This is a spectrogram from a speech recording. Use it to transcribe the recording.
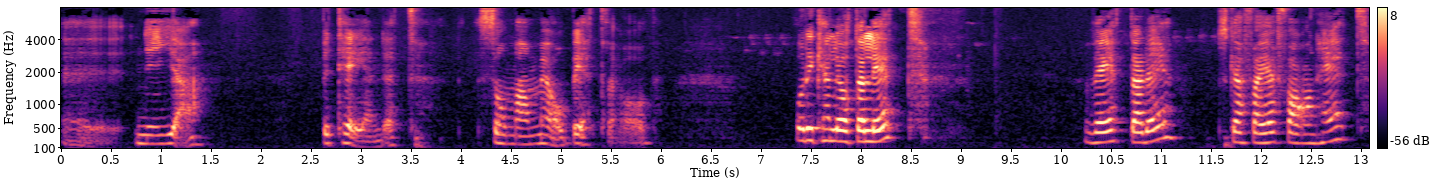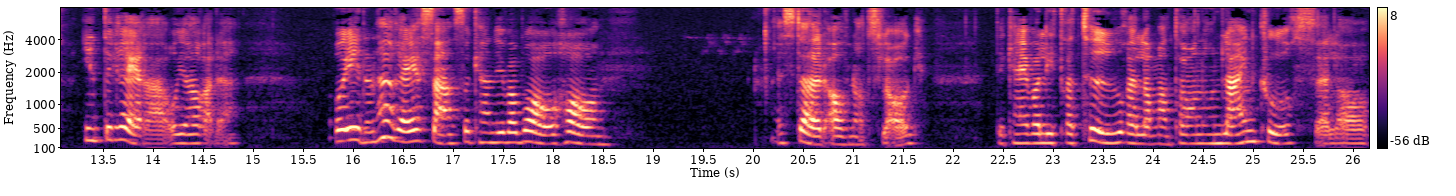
eh, nya beteendet som man mår bättre av. Och det kan låta lätt. Veta det, skaffa erfarenhet, integrera och göra det. Och i den här resan så kan det ju vara bra att ha stöd av något slag. Det kan ju vara litteratur eller man tar en onlinekurs eller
